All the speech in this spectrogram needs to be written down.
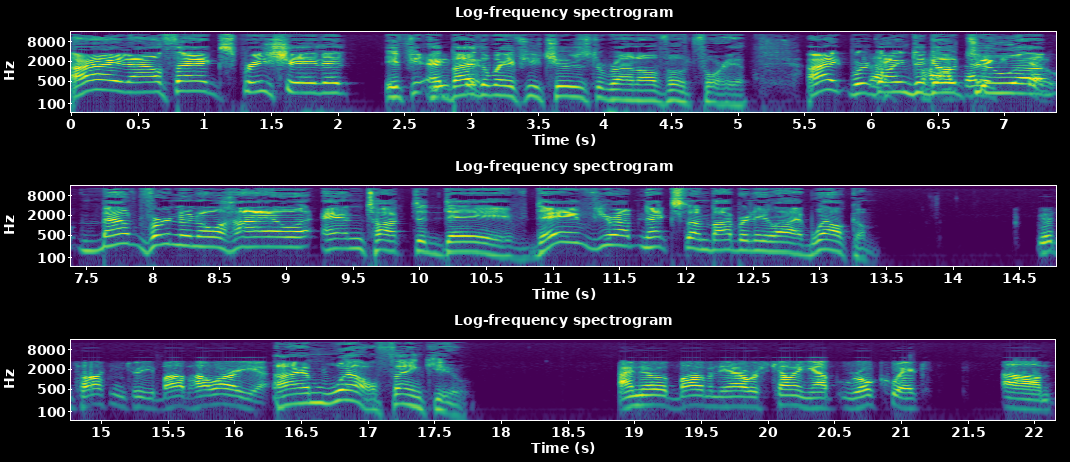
All right, Al. Thanks. Appreciate it. If you, you by the way, if you choose to run, I'll vote for you. All right, we're Thanks, going to Bob. go to uh, Mount Vernon, Ohio, and talk to Dave. Dave, you're up next on Bob Burney Live. Welcome. Good talking to you, Bob. How are you? I am well, thank you. I know bottom of the hour is coming up real quick. Um,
